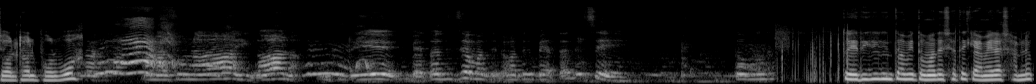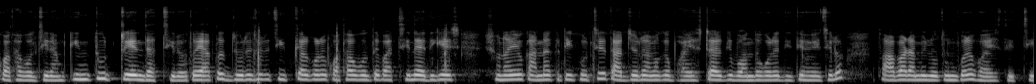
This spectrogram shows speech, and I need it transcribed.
জল টল ভরবো। সোনা না না রে ব্যথা আমাদের আমাদের ব্যথা তো বন্ধু তো এদিকে কিন্তু আমি তোমাদের সাথে ক্যামেরার সামনে কথা বলছিলাম, কিন্তু ট্রেন যাচ্ছিল। তো এত জোরে জোরে চিৎকার করে কথাও বলতে পারছি না। এদিকে সোনাইও কান্নাকাটি করছে, তার জন্য আমাকে ভয়েসটা আর কি বন্ধ করে দিতে হয়েছিল। তো আবার আমি নতুন করে ভয়েস দিচ্ছি।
